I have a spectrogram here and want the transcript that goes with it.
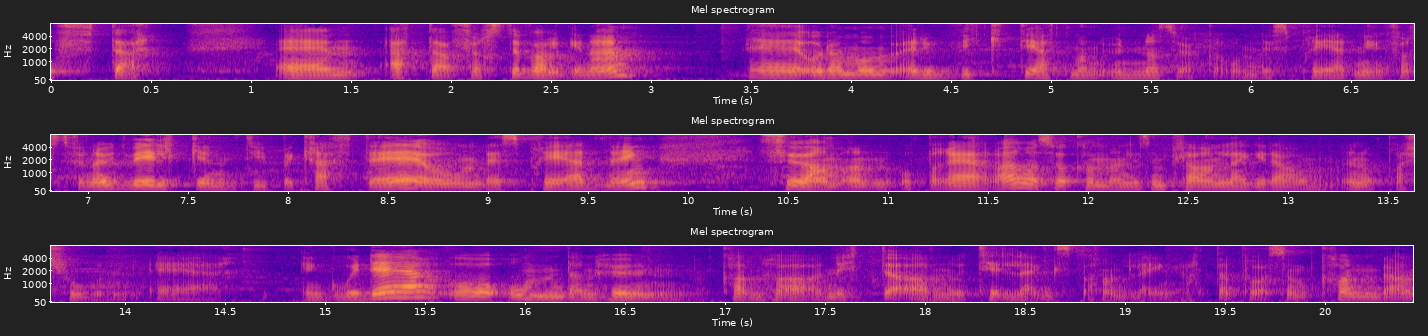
ofte eh, et av førstevalgene. Eh, og da må, er det viktig at man undersøker om det er spredning. Først finner ut hvilken type kreft det er, og om det er spredning, før man opererer. Og så kan man liksom planlegge da om en operasjon er en god idé, og om den hunden kan ha nytte av noe tilleggsbehandling etterpå, som kan da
